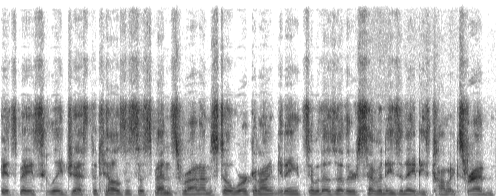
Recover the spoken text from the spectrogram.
it's basically just the Tales of Suspense run. I'm still working on getting some of those other 70s and 80s comics read.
